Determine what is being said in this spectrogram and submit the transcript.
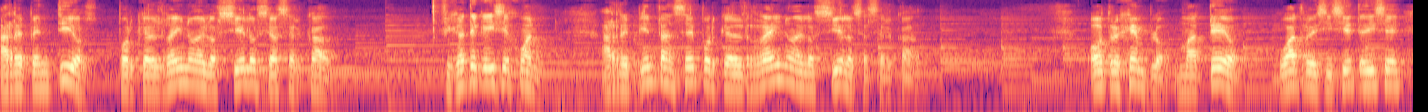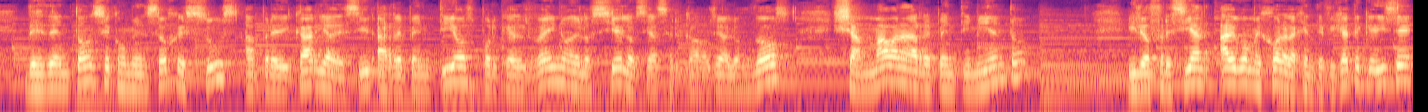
arrepentíos, porque el reino de los cielos se ha acercado. Fíjate que dice Juan, arrepiéntanse porque el reino de los cielos se ha acercado. Otro ejemplo, Mateo 4:17 dice, desde entonces comenzó Jesús a predicar y a decir, arrepentíos porque el reino de los cielos se ha acercado. O sea, los dos llamaban al arrepentimiento y le ofrecían algo mejor a la gente. Fíjate que dice,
